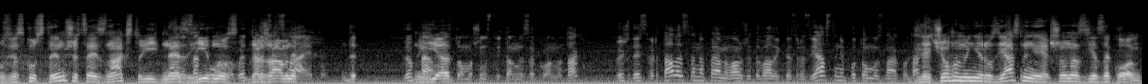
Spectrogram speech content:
У зв'язку з тим, що цей знак стоїть не Незаконно. згідно з ви, державним. це знаєте. Де- Ви впевнені Я- в тому, що він стоїть там незаконно, так? Ви ж десь зверталися, напевно, вам вже давали якесь роз'яснення по тому знаку, так? Для чого мені роз'яснення, якщо у нас є закон,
